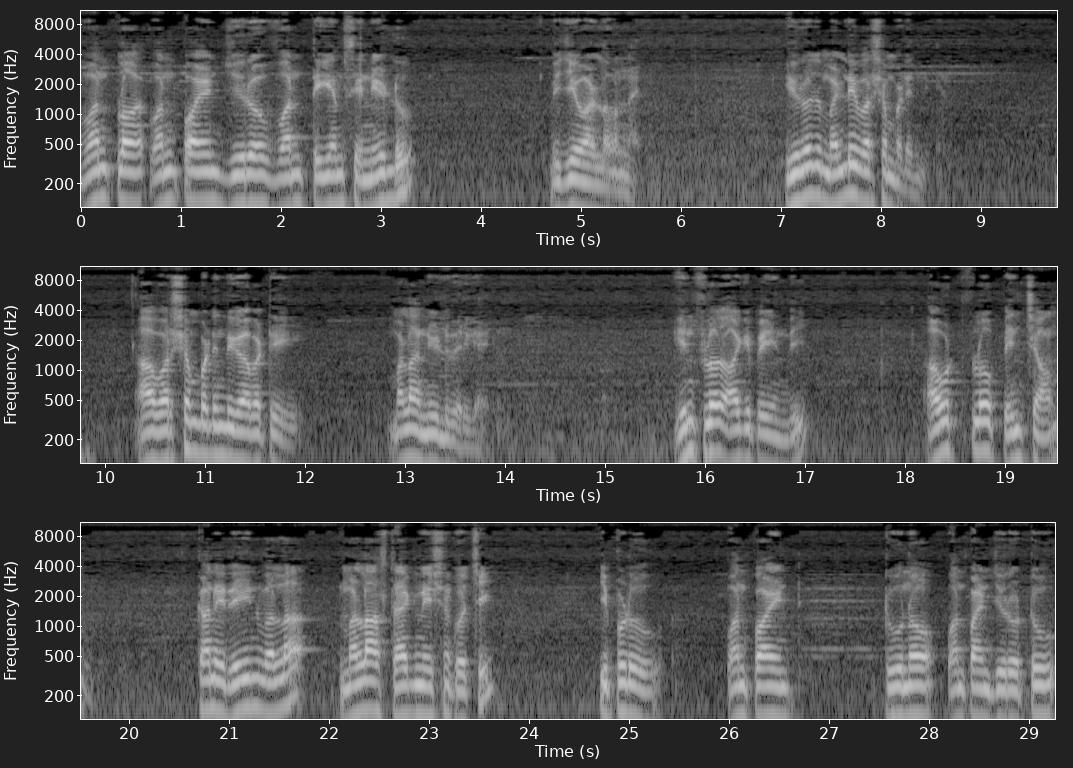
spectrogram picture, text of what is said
వన్ ప్లా one point zero one TMC నీళ్ళు విజయవాడలో ఉన్నాయి. ఈరోజు మళ్ళీ వర్షం పడింది. ఆ వర్షం పడింది కాబట్టి మళ్ళా నీళ్ళు పెరిగాయి. ఇన్ఫ్లో ఆగిపోయింది. అవుట్ఫ్లో పెంచాం. కానీ రెయిన్ వల్ల మళ్ళా స్టాగ్నేషన్కి వచ్చి ఇప్పుడు వన్ పాయింట్ టూనో one point zero two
